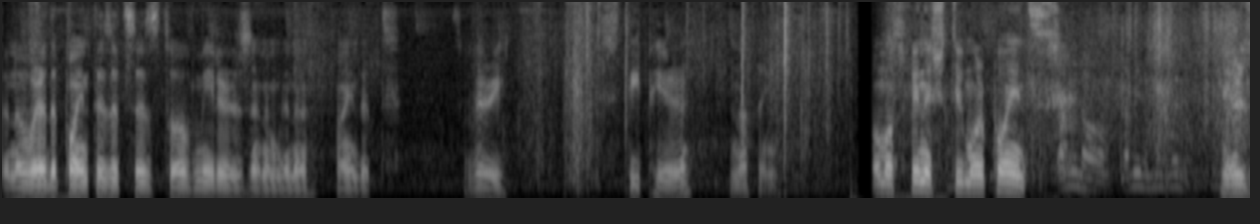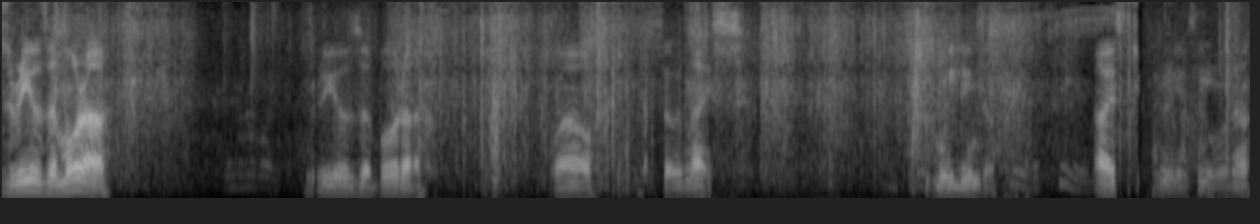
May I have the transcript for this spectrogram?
Don't know where the point is. It says 12 meters, and I'm gonna find it. It's very steep here. Nothing. Almost finished. Two more points. Here's Rio Zamora. Rio Zamora. Wow, so nice. Muy lindo. Ah, es chi- Rio Zamora.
